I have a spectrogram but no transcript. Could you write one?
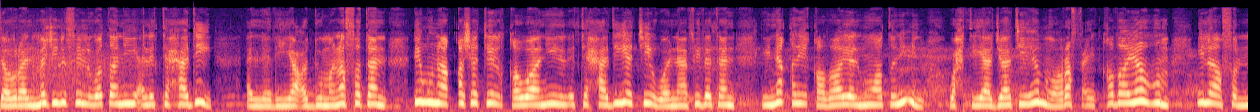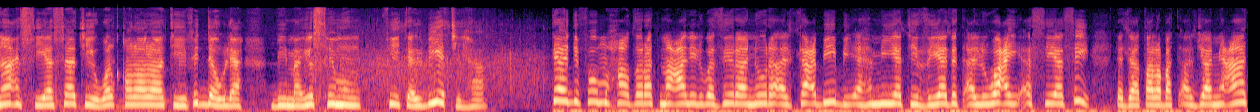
دور المجلس الوطني الاتحادي الذي يعد منصة لمناقشة القوانين الاتحادية ونافذة لنقل قضايا المواطنين واحتياجاتهم ورفع قضاياهم إلى صناع السياسات والقرارات في الدولة بما يسهم في تلبيتها. تهدف محاضرة معالي الوزيرة نورة الكعبي بأهمية زيادة الوعي السياسي لدى طلبة الجامعات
